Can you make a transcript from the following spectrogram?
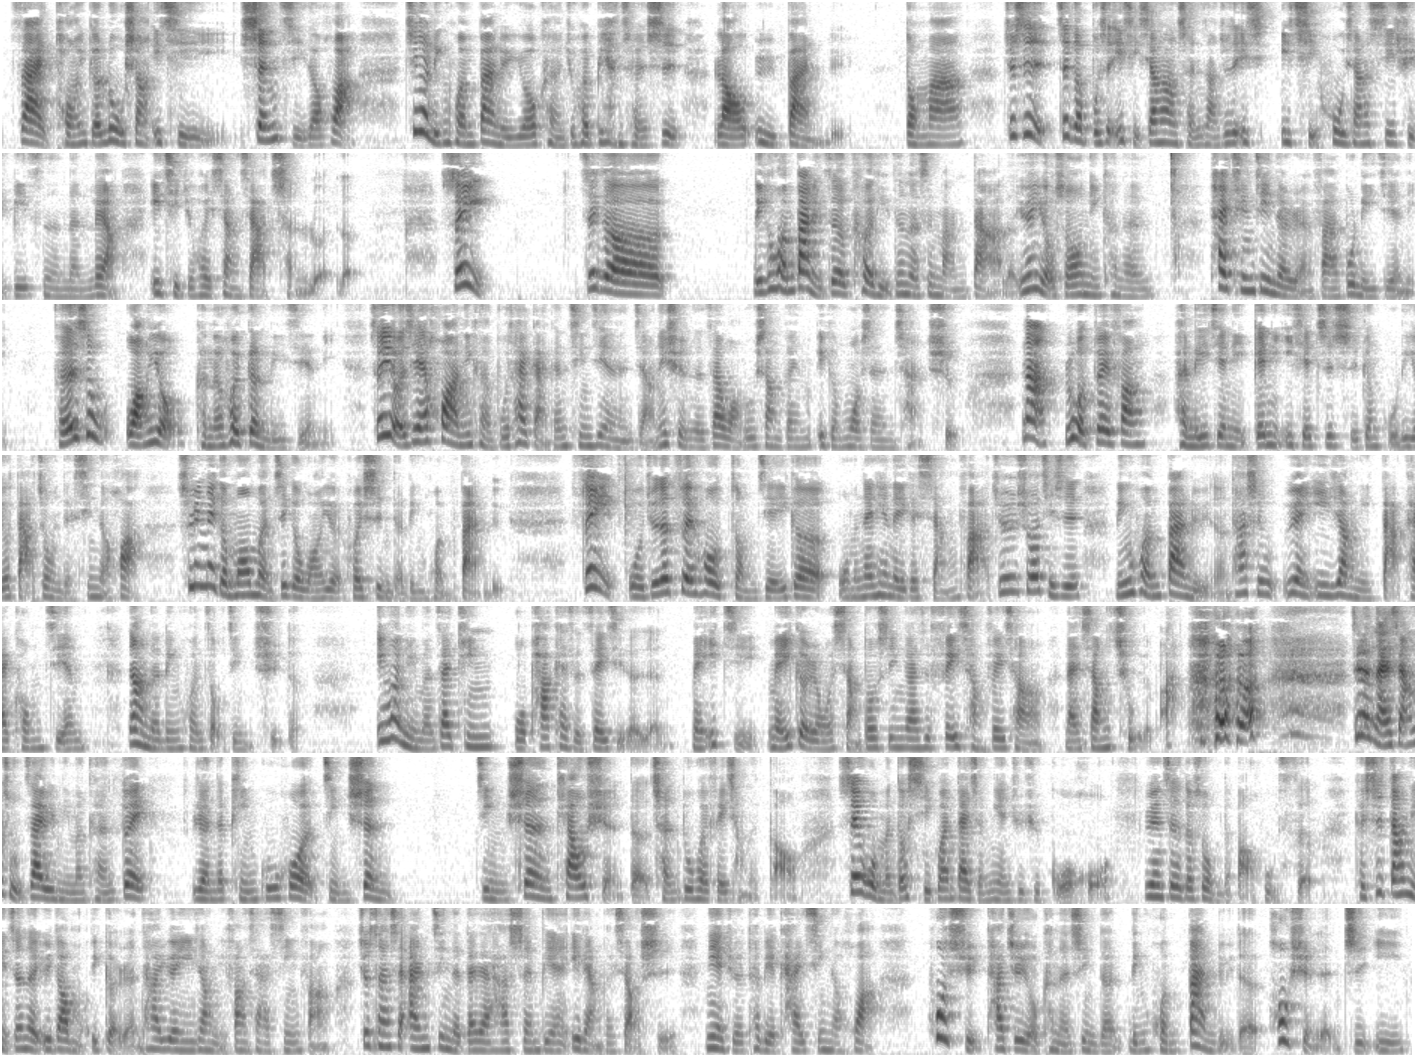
在同一个路上一起升级的话，这个灵魂伴侣有可能就会变成是牢狱伴侣，懂吗？就是这个不是一起向上成长，就是一起一起互相吸取彼此的能量，一起就会向下沉沦了。所以这个灵魂伴侣这个课题真的是蛮大的，因为有时候你可能太亲近的人反而不理解你，可是是网友可能会更理解你。所以有些话你可能不太敢跟亲近的人讲，你选择在网络上跟一个陌生人阐述。那如果对方很理解你，给你一些支持跟鼓励，有打中你的心的话。所以那个 moment，这个网友会是你的灵魂伴侣。所以我觉得最后总结一个我们那天的一个想法，就是说，其实灵魂伴侣呢，他是愿意让你打开空间，让你的灵魂走进去的。因为你们在听我 podcast 这一集的人，每一集每一个人，我想都是应该是非常非常难相处的吧。这个难相处在于你们可能对人的评估或谨慎。谨慎挑选的程度会非常的高，所以我们都习惯戴着面具去过活，因为这个都是我们的保护色。可是当你真的遇到某一个人，他愿意让你放下心防，就算是安静的待在他身边一两个小时，你也觉得特别开心的话，或许他就有可能是你的灵魂伴侣的候选人之一。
